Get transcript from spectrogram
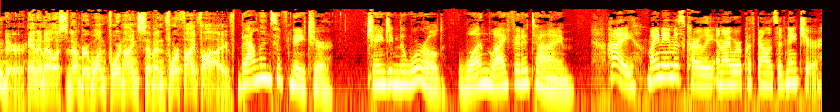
lender. NMLS number 1497455. Balance of nature. Changing the world one life at a time. Hi, my name is Carly and I work with Balance of Nature.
